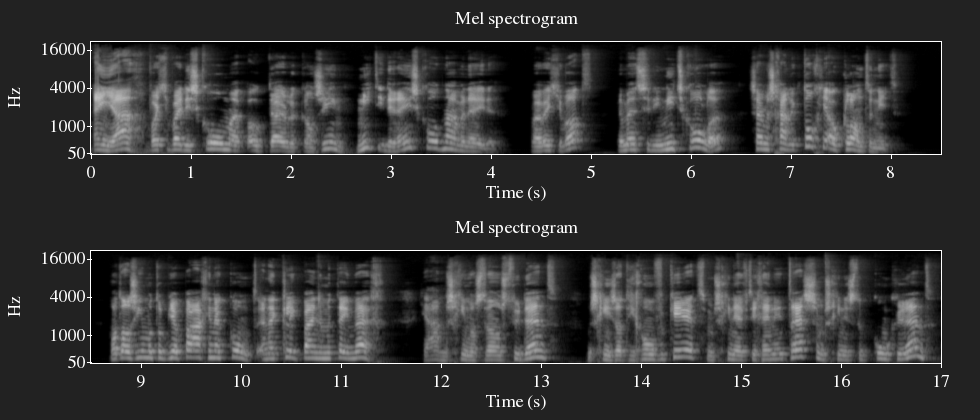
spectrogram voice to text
En ja, wat je bij die scrollmap ook duidelijk kan zien. Niet iedereen scrolt naar beneden. Maar weet je wat? De mensen die niet scrollen, zijn waarschijnlijk toch jouw klanten niet. Want als iemand op jouw pagina komt en hij klikt bijna meteen weg. Ja, misschien was het wel een student. Misschien zat hij gewoon verkeerd. Misschien heeft hij geen interesse. Misschien is het een concurrent.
